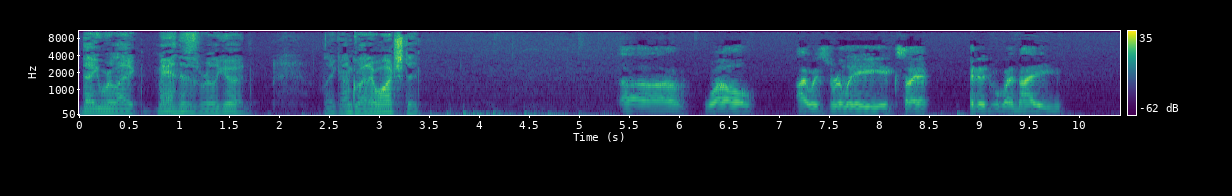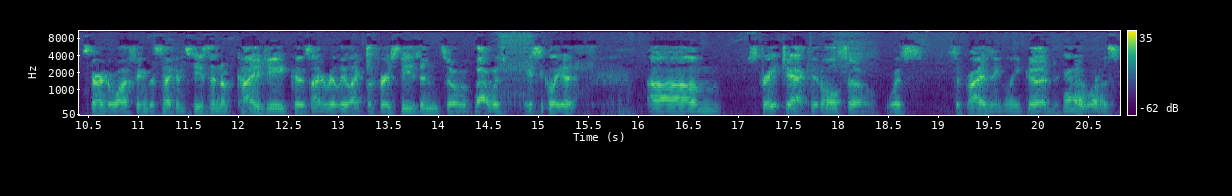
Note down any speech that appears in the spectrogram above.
that you were like, man, this is really good? Like, I'm glad I watched it. Uh, well, I was really excited when I started watching the second season of Kaiji because I really liked the first season, so that was basically it. Um, Strait Jacket also was surprisingly good. Yeah, it was.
